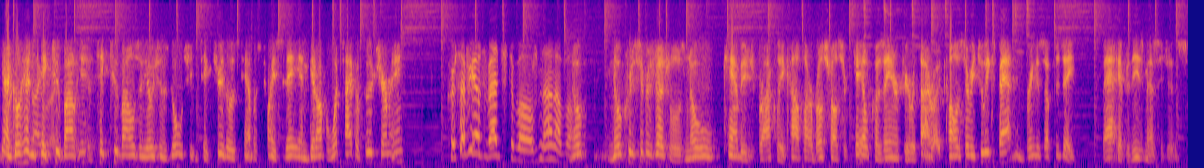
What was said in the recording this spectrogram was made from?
Yeah, go ahead and thyroid. take two bottles. Yeah, take two bottles of the Ocean's Gold. You can take three of those tablets twice a day and get off of what type of food, Charmaine? Cruciferous vegetables, none of them. No, no cruciferous vegetables, no cabbage, broccoli, cauliflower, Brussels sprouts, or kale because they interfere with thyroid. Call us every two weeks, Pat, and bring us up to date. Back after these messages.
